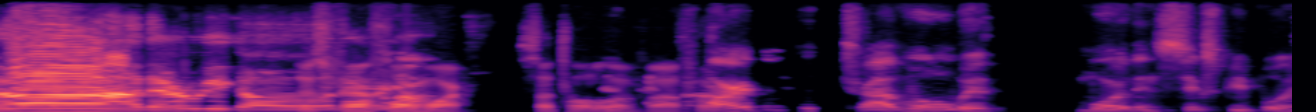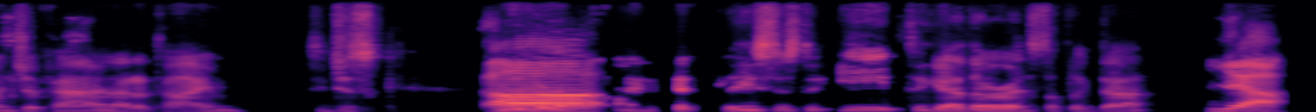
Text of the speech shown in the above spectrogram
Ah, there we go. There's there four four go. more. So total of uh, four. hard to travel with more than six people in Japan at a time to just move Uh, around and get places to eat together and stuff like that. yeah,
